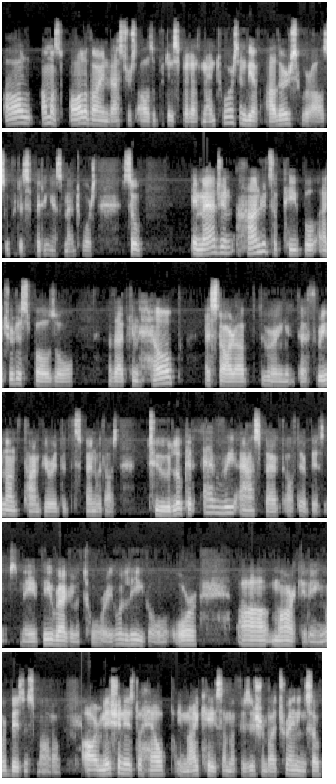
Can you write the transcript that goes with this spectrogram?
all almost all of our investors also participate as mentors, and we have others who are also participating as mentors. So, imagine hundreds of people at your disposal that can help a startup during the three month time period that they spend with us to look at every aspect of their business, may it be regulatory or legal or uh, marketing or business model. Our mission is to help, in my case, I'm a physician by training, so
